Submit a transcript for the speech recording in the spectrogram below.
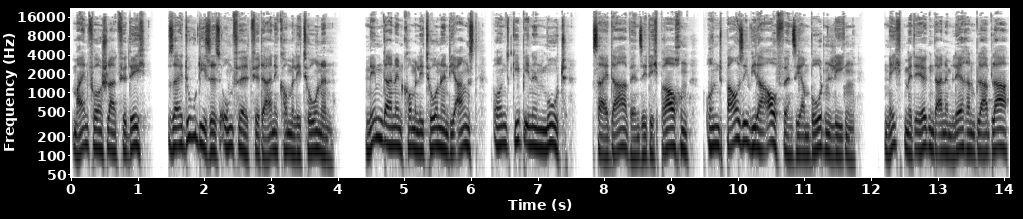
Mein Vorschlag für dich, sei du dieses Umfeld für deine Kommilitonen. Nimm deinen Kommilitonen die Angst und gib ihnen Mut. Sei da, wenn sie dich brauchen, und bau sie wieder auf, wenn sie am Boden liegen. Nicht mit irgendeinem leeren Blabla,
